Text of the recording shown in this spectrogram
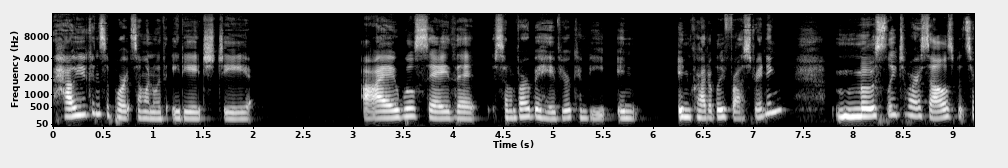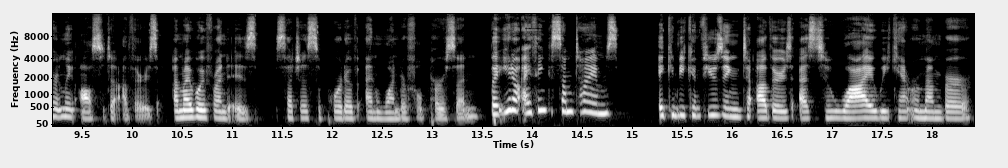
how you can support someone with ADHD, I will say that some of our behavior can be in, incredibly frustrating, mostly to ourselves, but certainly also to others. And my boyfriend is such a supportive and wonderful person. But, you know, I think sometimes it can be confusing to others as to why we can't remember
